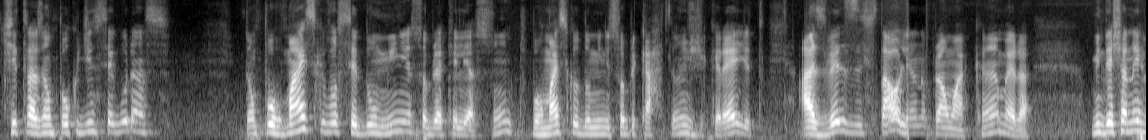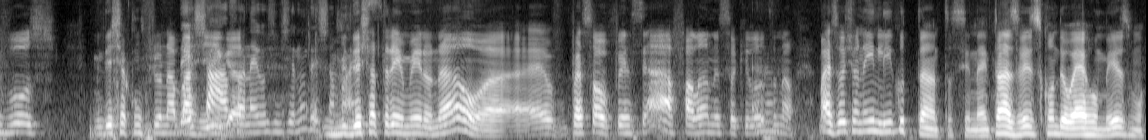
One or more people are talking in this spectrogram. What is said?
te trazer um pouco de insegurança. Então, por mais que você domine sobre aquele assunto, por mais que eu domine sobre cartões de crédito, às vezes estar olhando para uma câmera me deixa nervoso, me deixa com frio na Deixava, barriga. né? Hoje em dia não deixa me mais. Me deixa tremendo. Não, é, o pessoal pensa assim, ah, falando isso, aquilo, uhum. outro, não. Mas hoje eu nem ligo tanto, assim, né? Então, às vezes, quando eu erro mesmo,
